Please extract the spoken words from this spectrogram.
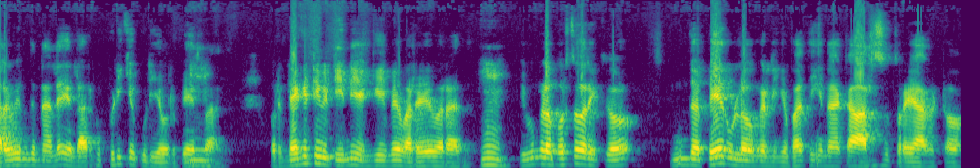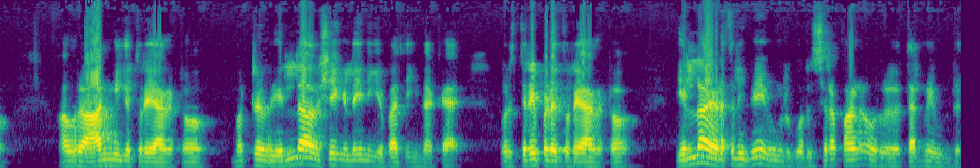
அரவிந்த்னாலே எல்லாருக்கும் பிடிக்கக்கூடிய ஒரு பேர். தான். ஒரு நெகட்டிவிட்டின்னு எங்கேயுமே வரவே வராது. இவங்களை பொறுத்த வரைக்கும் இந்த பேர் உள்ளவங்க நீங்க பாத்தீங்கன்னாக்கா அரசு துறையாகட்டும் ஒரு ஆன்மீக துறையாகட்டும் மற்ற எல்லா விஷயங்களையும் நீங்க பாத்தீங்கன்னாக்கா ஒரு திரைப்படத்துறையாகட்டும் எல்லா இடத்துலையுமே இவங்களுக்கு ஒரு சிறப்பான ஒரு தன்மை உண்டு.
